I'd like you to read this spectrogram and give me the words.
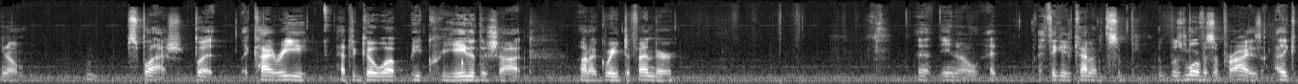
you know, splash. But like Kyrie had to go up. He created the shot on a great defender. And, you know, I, I think it kind of it was more of a surprise. Like,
